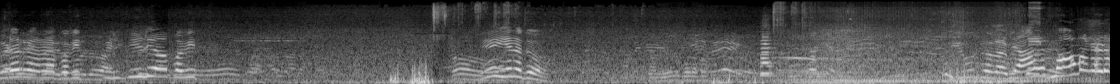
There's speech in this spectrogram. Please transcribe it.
ಬಿಡೋರ ಭವಿತ್ ಇಳಿಯೋ ಭವಿತ್. ಏ ಏನದು? ಏನು ಬೇಡ ಯಾವ ಮಾವ ನೋಡು.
